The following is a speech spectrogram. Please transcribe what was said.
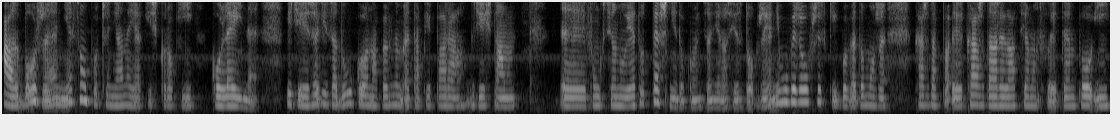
albo że nie są poczyniane jakieś kroki kolejne. Wiecie, jeżeli za długo na pewnym etapie para gdzieś tam funkcjonuje, to też nie do końca nieraz jest dobrze. Ja nie mówię, że u wszystkich, bo wiadomo, że każda, y, każda relacja ma swoje tempo i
